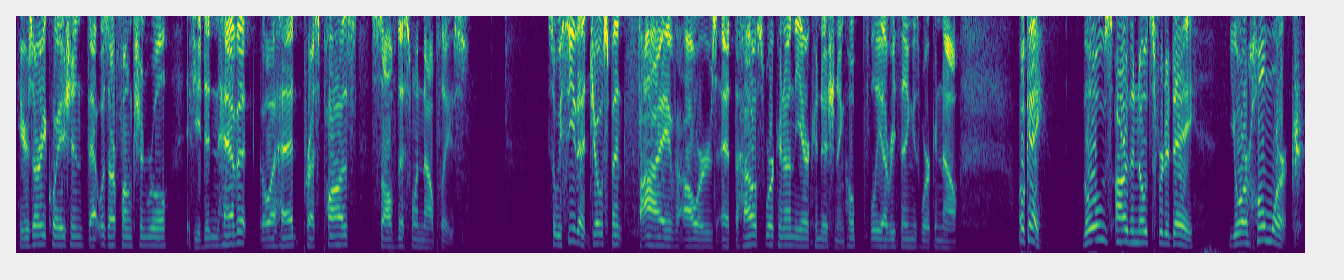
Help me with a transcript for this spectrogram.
Here's our equation. That was our function rule. If you didn't have it, go ahead, press pause, solve this one now, please. So we see that Joe spent five hours at the house working on the air conditioning. Hopefully everything is working now. Okay, those are the notes for today. Your homework.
